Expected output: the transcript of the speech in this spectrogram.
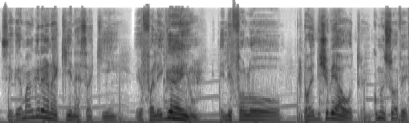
você ganha uma grana aqui nessa aqui, hein? Eu falei, ganho. Ele falou, pô, deixa eu ver a outra. Começou a ver.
